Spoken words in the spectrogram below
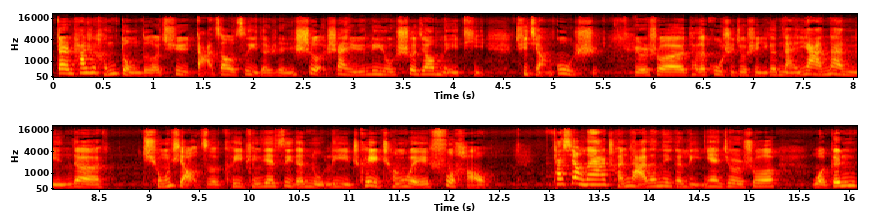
但是他是很懂得去打造自己的人设，善于利用社交媒体去讲故事。比如说，他的故事就是一个南亚难民的穷小子，可以凭借自己的努力可以成为富豪。他向大家传达的那个理念就是说，我跟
